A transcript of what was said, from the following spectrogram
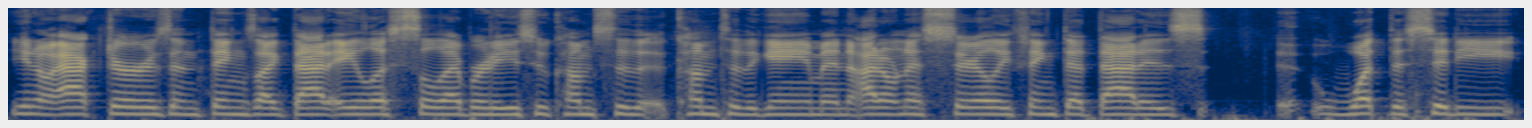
you know, actors and things like that, A list celebrities who comes to the come to the game. And I don't necessarily think that that is what the city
